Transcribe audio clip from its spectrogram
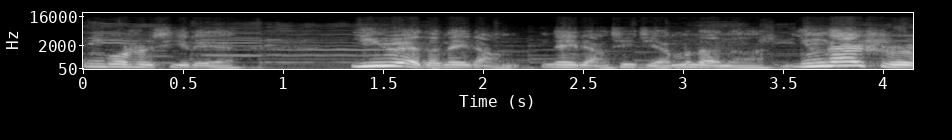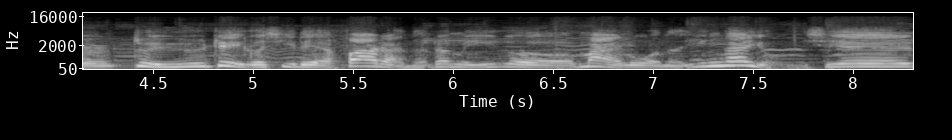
工作室系列。音乐的那两那两期节目的呢，应该是对于这个系列发展的这么一个脉络呢，应该有一些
